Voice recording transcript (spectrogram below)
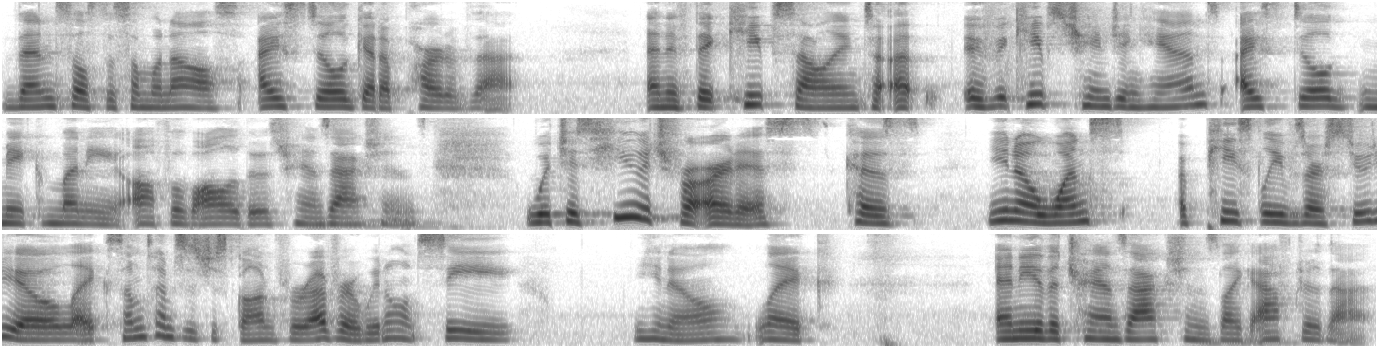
then sells to someone else, I still get a part of that. And if they keep selling to, uh, if it keeps changing hands, I still make money off of all of those transactions which is huge for artists because, you know, once a piece leaves our studio, like sometimes it's just gone forever. We don't see, you know, like any of the transactions like after that.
